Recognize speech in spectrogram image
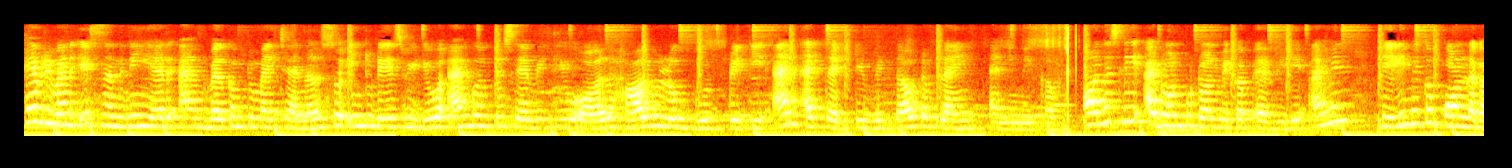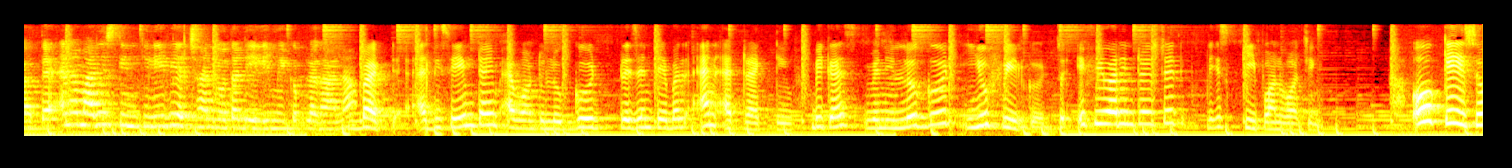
Hey everyone, it's Nandini here and welcome to my channel. So in today's video, I'm going to share with you all how you look good, pretty and attractive without applying any makeup. Honestly, I don't put on makeup every day. I mean, daily makeup कौन लगाता है एंड हमारे स्किन के लिए भी अच्छा नहीं होता डेली मेकअप लगाना but at the same time I want to look good presentable and attractive because when you look good you feel good so if you are interested please keep on watching Okay so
